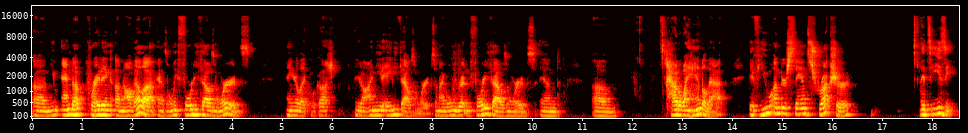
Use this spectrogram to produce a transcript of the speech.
um, you end up writing a novella and it's only 40,000 words, and you're like, well, gosh, you know, I need 80,000 words and I've only written 40,000 words. And um, how do I handle that? If you understand structure, it's easy.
